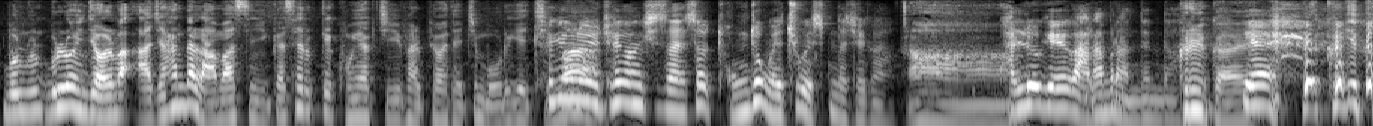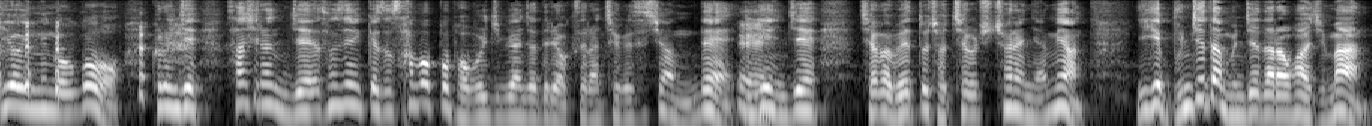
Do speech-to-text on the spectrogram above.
물론 이제 얼마 아직 한 달 남았으니까 새롭게 공약집이 발표가 될지 모르겠지만 최경련의 최강 시사에서 종종 외치고 있습니다. 제가 아 관료 계획 안 하면 안 된다. 그러니까요. 예. 그게 비어 있는 거고 그리고 이제 사실은 이제 선생님께서 사법부 법을 지배한 자들의 역사라는 책을 쓰셨는데 예. 이게 이제 제가 왜 또 저 책을 추천했냐면 이게 문제다 문제다라고 하지만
